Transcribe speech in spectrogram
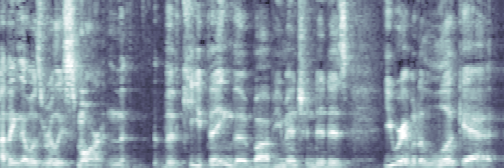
I think that was really smart. And the, the key thing, though, Bob, you mentioned it is you were able to look at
